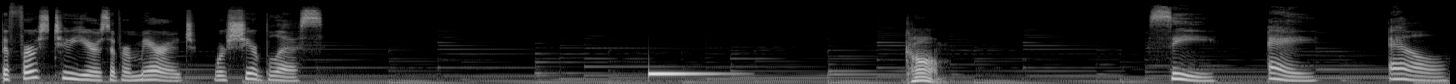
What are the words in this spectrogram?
The first two years of her marriage were sheer bliss. Calm C A L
